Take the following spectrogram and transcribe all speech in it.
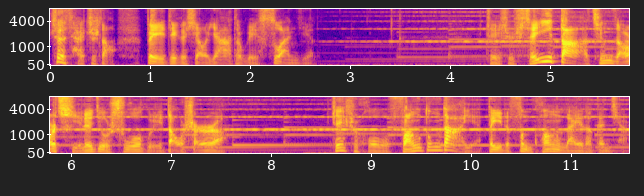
这才知道被这个小丫头给算计了。这是谁大清早起来就说鬼道神儿啊？这时候，房东大爷背着凤筐来到跟前儿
